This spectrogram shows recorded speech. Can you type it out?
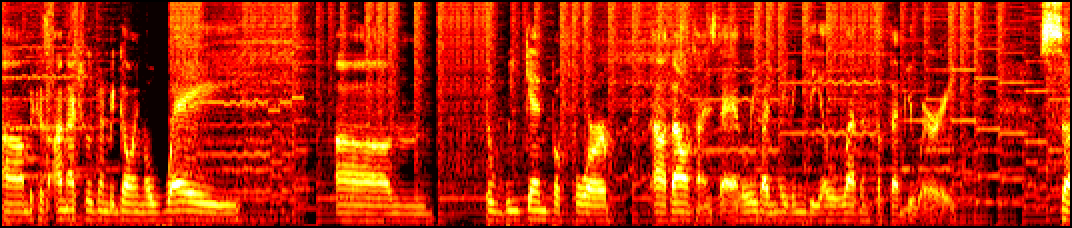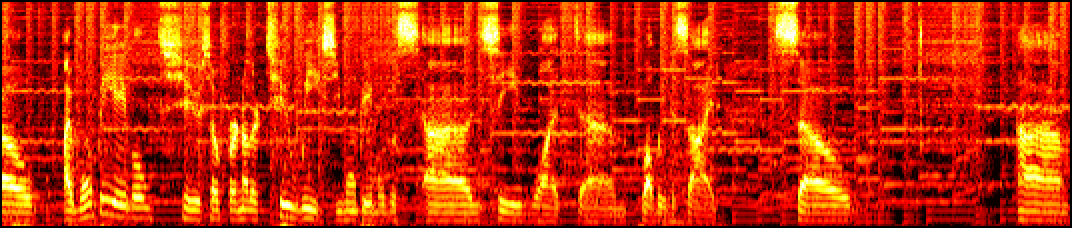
um, because I'm actually going to be going away um, the weekend before uh, Valentine's Day. I believe I'm leaving the 11th of February. So I won't be able to. So for another two weeks, you won't be able to uh, see what um, what we decide. So um,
